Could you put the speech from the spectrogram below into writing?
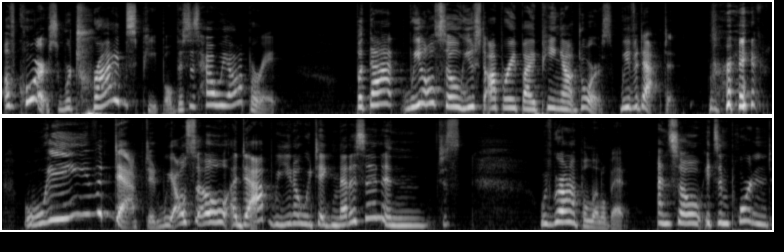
Of course, we're tribes people. This is how we operate. But that we also used to operate by peeing outdoors. We've adapted, right? We've adapted. We also adapt. You know, we take medicine and just we've grown up a little bit. And so it's important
